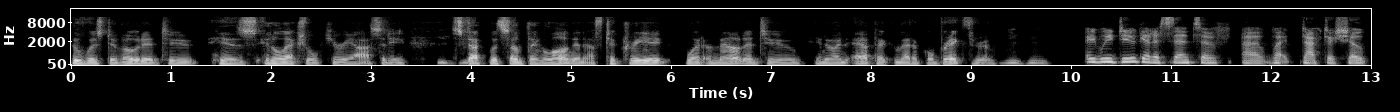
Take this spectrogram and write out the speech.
who was devoted to his intellectual curiosity mm-hmm. stuck with something long enough to create what amounted to you know an epic medical breakthrough mm-hmm. we do get a sense of uh, what dr shope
